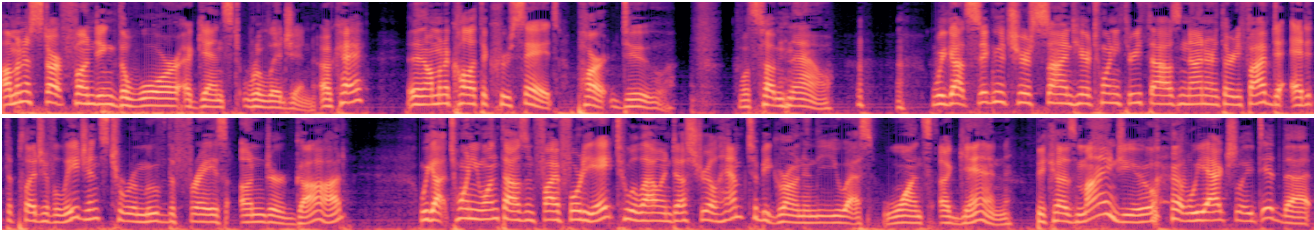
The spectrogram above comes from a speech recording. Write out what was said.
I'm gonna start funding the war against religion, okay? And I'm gonna call it the Crusades Part Two. What's up now? We got signatures signed here, twenty three thousand nine hundred thirty five, to edit the Pledge of Allegiance to remove the phrase "under God." We got 21,548 to allow industrial hemp to be grown in the U.S. once again. Because, mind you, we actually did that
